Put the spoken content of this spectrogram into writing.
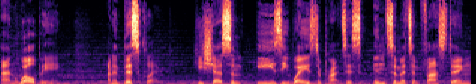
and well being, and in this clip, he shares some easy ways to practice intermittent fasting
